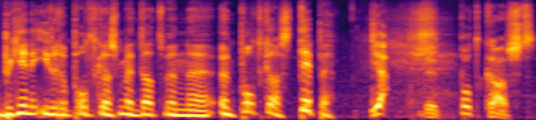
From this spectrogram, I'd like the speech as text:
beginnen iedere podcast met dat we een, een podcast tippen. Ja, de podcast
